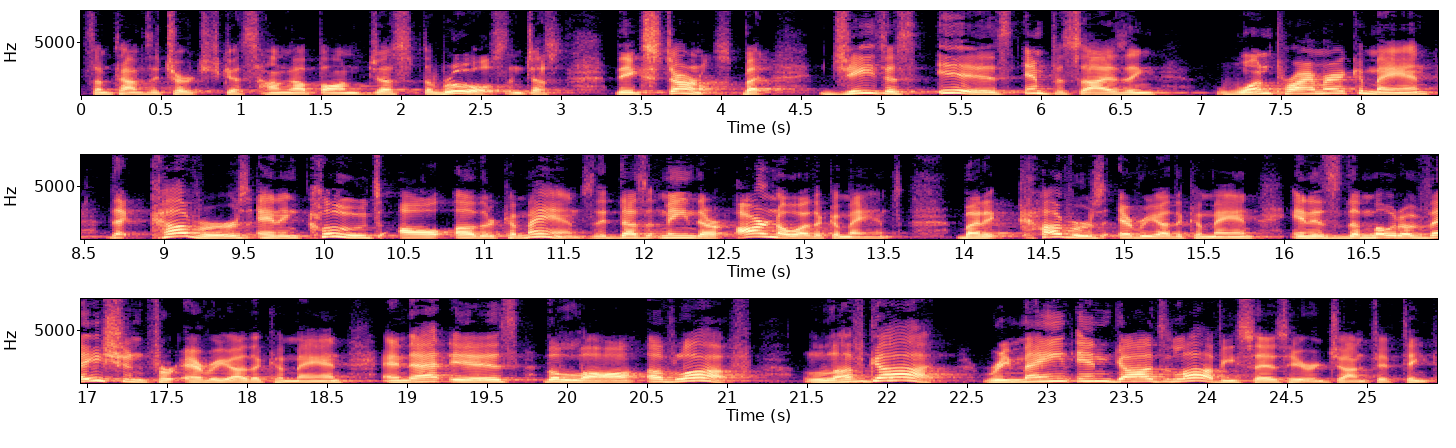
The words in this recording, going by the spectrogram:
sometimes the church gets hung up on just the rules and just the externals. But Jesus is emphasizing one primary command that covers and includes all other commands. It doesn't mean there are no other commands, but it covers every other command and is the motivation for every other command, and that is the law of love. Love God. Remain in God's love, he says here in John 15.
